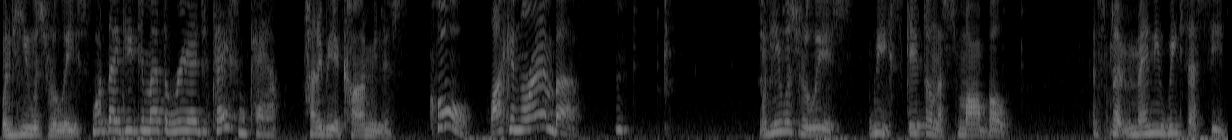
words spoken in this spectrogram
when he was released, What'd they teach him at the re-education camp? how to be a communist. Cool, like in Rambo. When he was released, we escaped on a small boat and spent many weeks at sea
